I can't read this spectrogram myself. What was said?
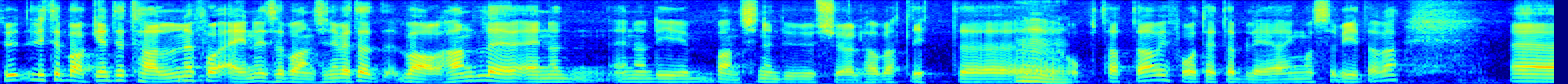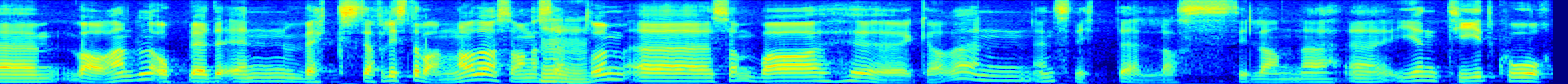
Du, litt tilbake til tallene for en av disse bransjene. Jeg vet at Varehandel er en av, en av de bransjene du sjøl har vært litt uh, mm. opptatt av i forhold til etablering osv. Eh, varehandelen opplevde en vekst, iallfall i Stavanger, da, Stavanger mm. sentrum, uh, som var høyere enn en snittet ellers i landet. Eh, I en tid hvor,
